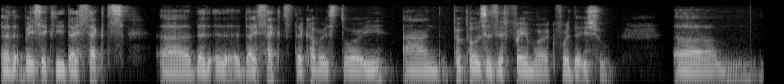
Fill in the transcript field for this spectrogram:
uh, that basically dissects uh, the, uh, dissects the cover story and proposes a framework for the issue. Um,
